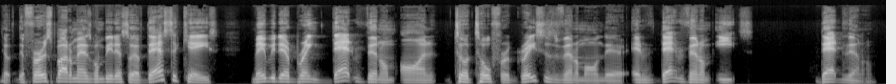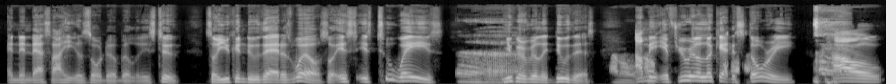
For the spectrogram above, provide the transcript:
the, the first Spider-Man is going to be there. So if that's the case, maybe they'll bring that Venom on to Topher Grace's Venom on there, and that Venom eats that Venom, and then that's how he absorbs the abilities too. So you can do that as well. So it's it's two ways Uh, you can really do this. I. I mean, if you really look at the story, how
